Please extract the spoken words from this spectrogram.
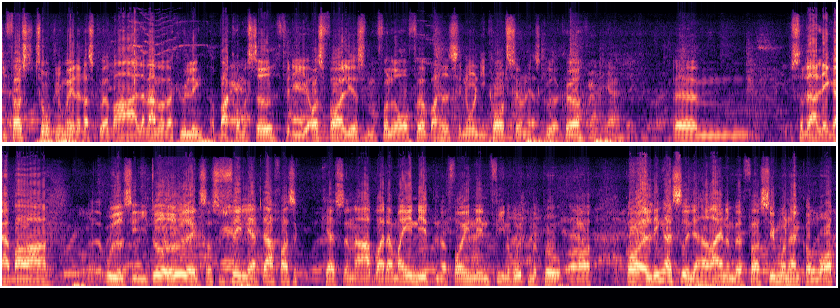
de første to kilometer, der skulle jeg bare lade være med at være kylling og bare komme afsted. Fordi også for ligesom at få noget overførbarhed til nogle af de kortstævner, jeg skal ud og køre. Øhm, så der ligger jeg bare øh, ud og sige i død og ødelæggelse, og så synes jeg egentlig, at derfra så kan jeg sådan arbejde mig ind i den og få egentlig en fin rytme på, og går længere tid, end jeg havde regnet med, før Simon han kommer op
